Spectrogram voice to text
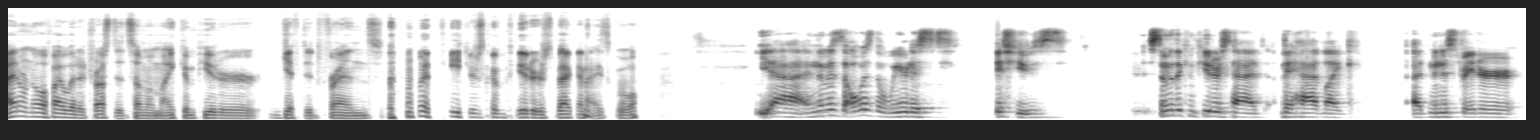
I don't know if I would have trusted some of my computer gifted friends with teachers' computers back in high school. Yeah, and there was always the weirdest issues. Some of the computers had they had like administrator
